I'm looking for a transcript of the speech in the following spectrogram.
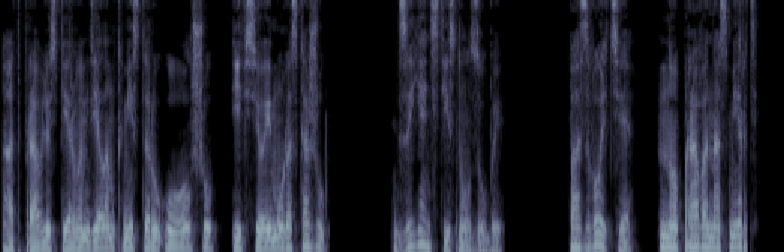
Отправлюсь первым делом к мистеру Уолшу и все ему расскажу. Цзиянь стиснул зубы. Позвольте, но право на смерть...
